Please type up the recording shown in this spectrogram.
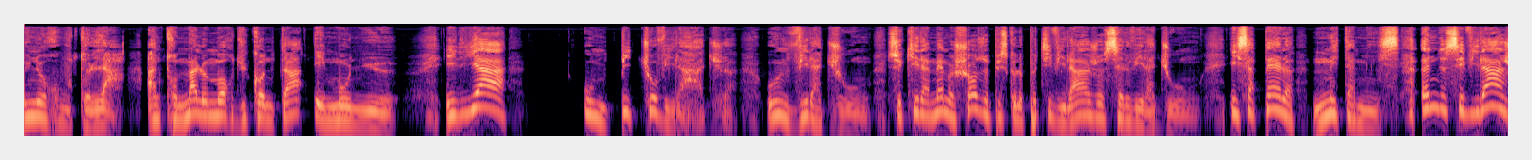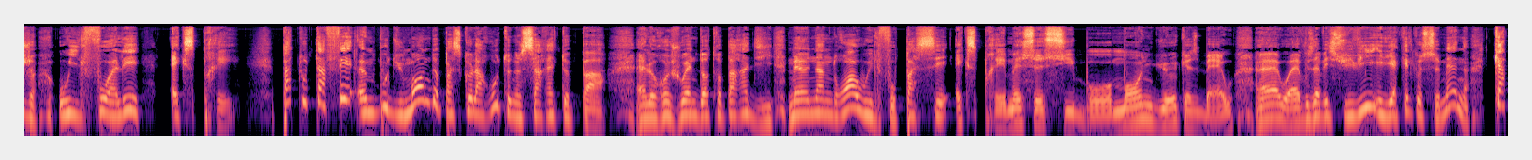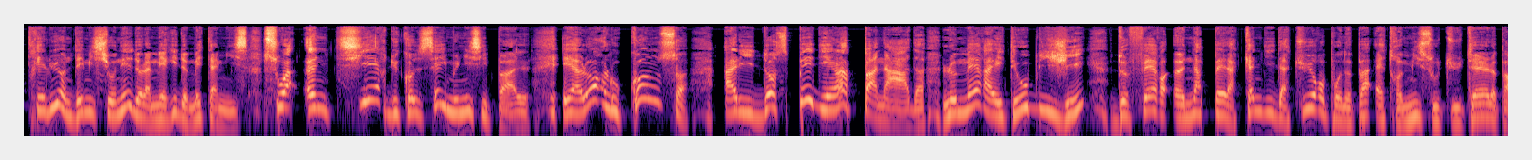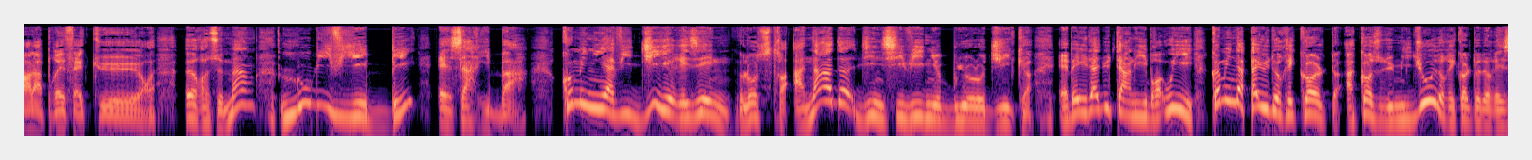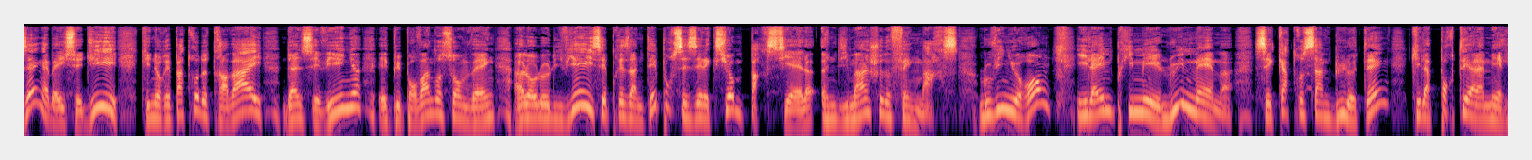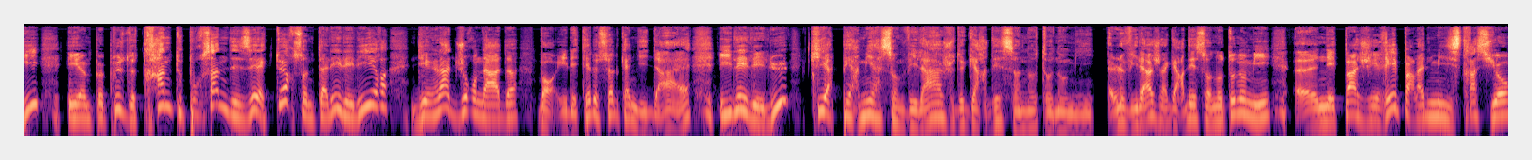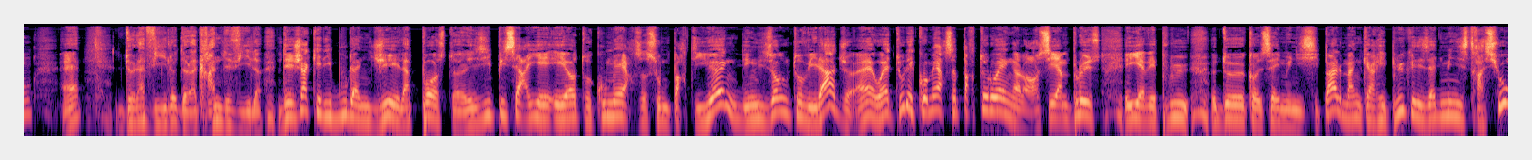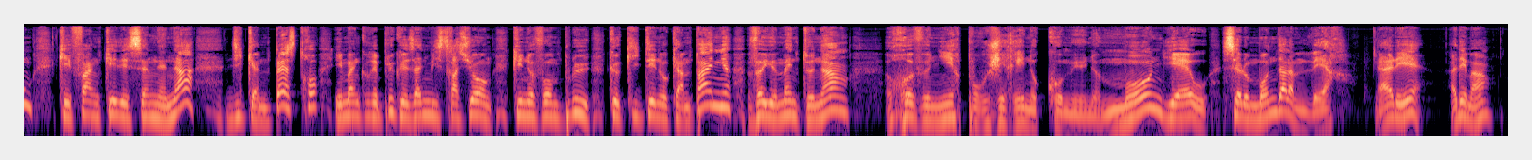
une route là, entre Malemort du Comtat et Monieux. Il y a un piccio village, un villageon, ce qui est la même chose puisque le petit village, c'est le villageon. Il s'appelle Métamis, un de ces villages où il faut aller exprès. Pas tout à fait un bout du monde parce que la route ne s'arrête pas. Elle rejoint d'autres paradis, mais un endroit où il faut passer exprès. Mais c'est si beau, mon Dieu, qu'est-ce beau. Eh ouais, vous avez suivi, il y a quelques semaines, quatre élus ont démissionné de la mairie de Métamis, soit un tiers du conseil municipal. Et alors, Lucons ali dans la panade. Le maire a été obligé de faire un appel à candidature pour ne pas être mis sous tutelle par la préfecture. Heureusement, l'Olivier B est arriba. Comme avait dit raisin l'ostre anade d'une vigne biologique, eh ben, il a du temps libre. Oui, comme il n'a pas eu de récolte à cause du milieu, de récolte de raisin, eh ben, il s'est dit qu'il n'aurait pas trop de travail dans ses vignes et puis pour vendre son vin. Alors l'Olivier, il s'est présenté pour ses élections partielles un dimanche de fin mars. Le vigneron, il a imprimé lui-même ses 400 bulletins qu'il a portés à la mairie et un peu plus de 30% des électeurs sont allés les lire dans la journade. Bon, il était le seul candidat. Hein. Il est l'élu qui a permis à son village de garder son autonomie. Le village a gardé son autonomie, euh, n'est pas géré par l'administration hein, de la ville, de la grande ville. Déjà que les boulangers, la poste, les épiceries et autres commerces sont partis dans les autres villages, hein, ouais, tous les commerces partent loin. Alors si en plus il y avait plus de conseil municipal, manquerait plus que des administrations qui font que des sénats, dit il manquerait plus que les administrations qui ne font plus que quitter nos campagnes veuillent maintenant revenir pour gérer nos communes. Mon Dieu, c'est le monde à l'envers. Allez, à demain.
